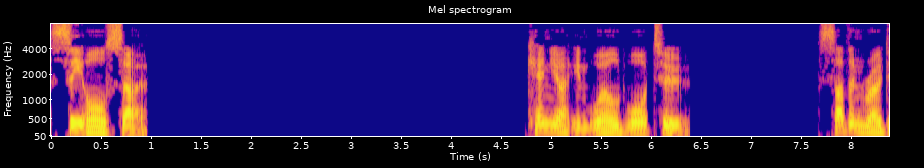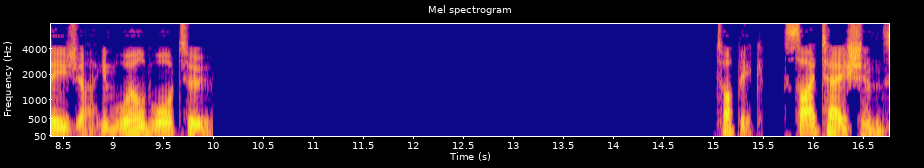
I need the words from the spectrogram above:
See also Kenya in World War II Southern Rhodesia in World War II Topic: Citations.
